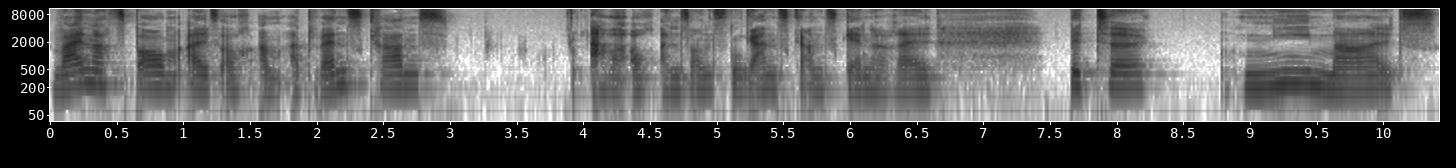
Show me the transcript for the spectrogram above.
Weihnachtsbaum als auch am Adventskranz aber auch ansonsten ganz, ganz generell, bitte niemals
